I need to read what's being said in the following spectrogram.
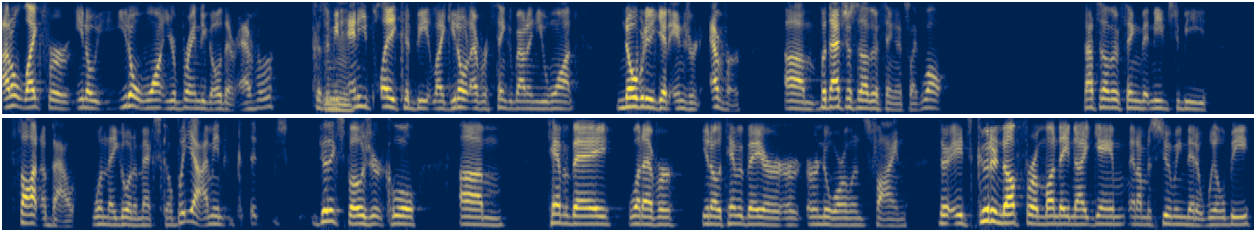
I don't like for you know you don't want your brain to go there ever because I mean mm-hmm. any play could be like you don't ever think about it and you want nobody to get injured ever. Um, but that's just another thing. It's like well, that's another thing that needs to be thought about when they go to Mexico. But yeah, I mean, good exposure, cool. Um, Tampa Bay, whatever, you know, Tampa Bay or, or, or New Orleans, fine. There, it's good enough for a Monday night game, and I'm assuming that it will be.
